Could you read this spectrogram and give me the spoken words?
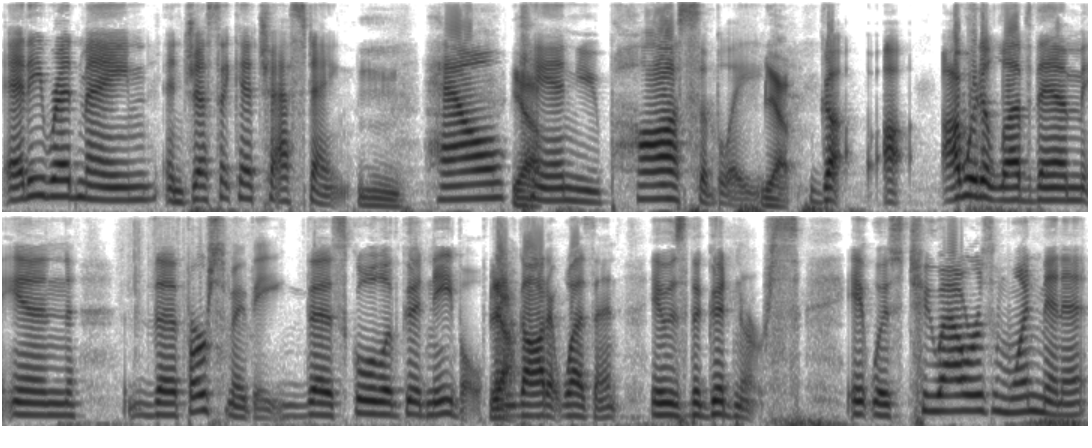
Eddie Redmayne and Jessica Chastain. How Mm. Yeah. can you possibly yeah, go, uh, I would have loved them in the first movie, The School of Good and Evil. Thank Yeah. God it wasn't. It was The Good Nurse. It was two hours and one minute,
